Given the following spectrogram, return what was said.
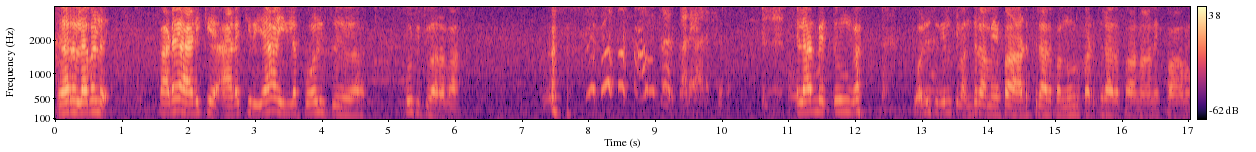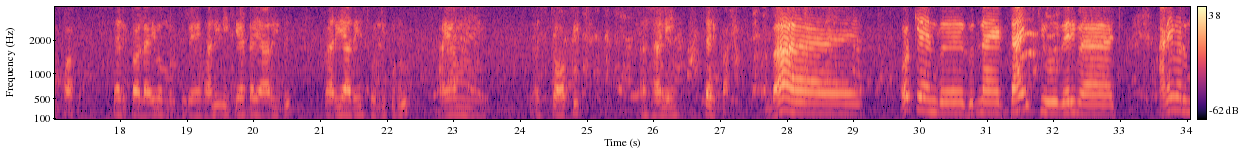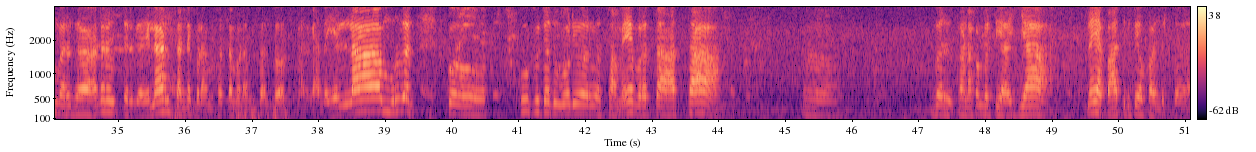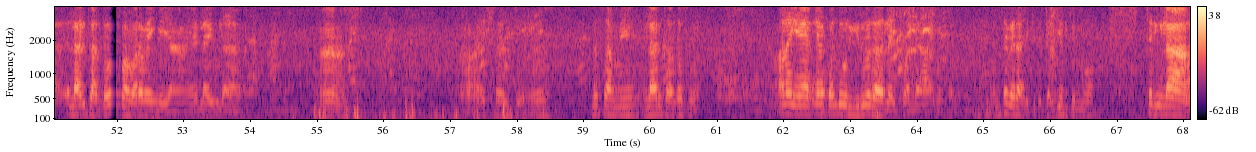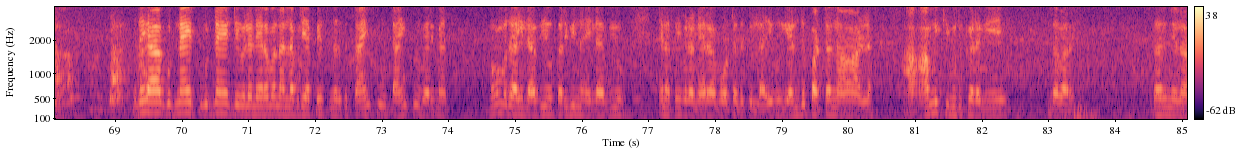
வேற லெவலு கடையை அடிக்க அடைக்கிறியா? இல்லை போலீஸு கூட்டிட்டு வரவா? எல்லாருமே தூங்க. போலீஸ் கிழிச்சு வந்துடாமேப்பா அடைச்சிடாதப்பா நூறுக்கு அடிச்சிடாதப்பா நானே பாவம்ப்பா. சரிப்பா லைவை முடிச்சுடுறேன் ஹனி நீ கேட்ட யார் இது? மரியாதையை சொல்லி கொடு. ஐ ஆம் ஸ்டாப் இட் ஹனி. சரிப்பா. பாய் ஓகே அன்பு good night thank you very much அனைவரும் வருக ஆதரவு தருக எல்லாரும் சண்டை போடாமல் சத்தம் போடாமல் சந்தோஷமாக இருங்க அந்த எல்லா முருகன் கூப்பிட்டது ஓடி வருவ சமயபுரத்தா அத்தா இவர் கணக்கம்பட்டி ஐயா இல்லையா பார்த்துக்கிட்டே உட்காந்துருக்க எல்லாரும் சந்தோஷமாக வரவைங்கய்யா என் லைவில் ஆ சரிட்டு என்ன சாமி? எல்லோரும் சந்தோஷமா. ஆனால் எனக்கு வந்து ஒரு இருபதாவது லைக் வரல யாருமே மந்த வேறு அரிக்குது டை அடிக்கணுமோ? சரிங்களா? Udaya good night good night இவ்வளோ நேரமாக நல்லபடியாக பேசுனதுக்கு thank you thank you very much Mohammed I love you Parveen I love you எனக்கு இவ்வளோ நேரம் போட்டதுக்கு லைவ் எண்டு பட்டனா அமிக்கி விடு கிளவி இந்த வரேன் சரி நிலா.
